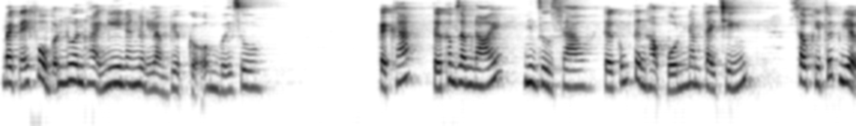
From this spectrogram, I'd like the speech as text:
Bạch đáy phủ vẫn luôn hoài nghi năng lực làm việc của ôn bới du. Cái khác, tớ không dám nói, nhưng dù sao, tớ cũng từng học bốn năm tài chính. Sau khi tốt nghiệp,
